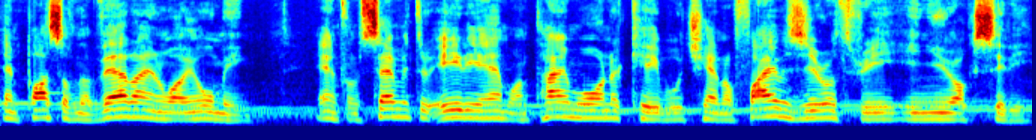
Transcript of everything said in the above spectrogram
and parts of Nevada and Wyoming, and from 7 to 8 a.m. on Time Warner Cable Channel 503 in New York City.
